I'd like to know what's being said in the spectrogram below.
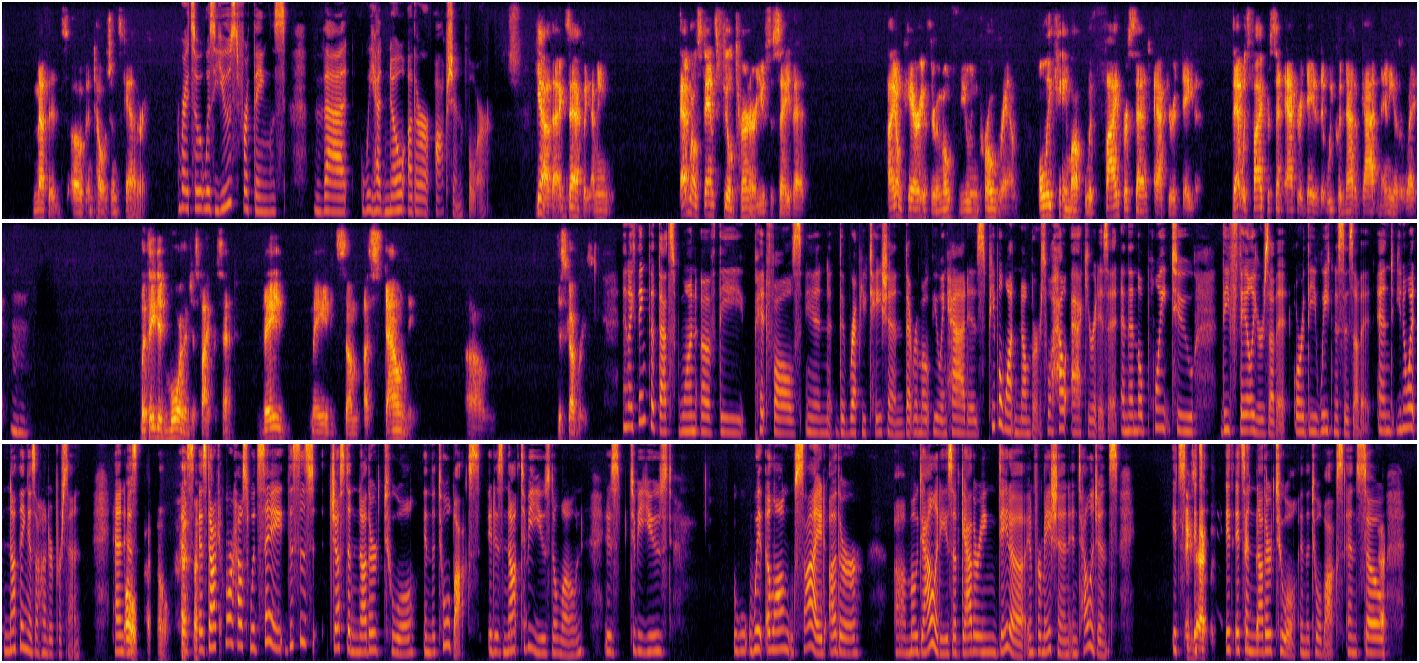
methods of intelligence gathering. Right. So it was used for things that we had no other option for. Yeah, that, exactly. I mean, Admiral Stansfield Turner used to say that I don't care if the remote viewing program only came up with 5% accurate data. That was 5% accurate data that we could not have gotten any other way. Mm-hmm. But they did more than just 5%. They made some astounding um, discoveries. And I think that that's one of the pitfalls in the reputation that remote viewing had is people want numbers. Well, how accurate is it? And then they'll point to the failures of it or the weaknesses of it. And you know what? Nothing is 100%. And oh, as, as, as Dr. Morehouse would say, this is just another tool in the toolbox. It is not to be used alone. It is to be used with alongside other uh, modalities of gathering data, information, intelligence. It's exactly. It's, it, it's exactly. another tool in the toolbox, and so exactly.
